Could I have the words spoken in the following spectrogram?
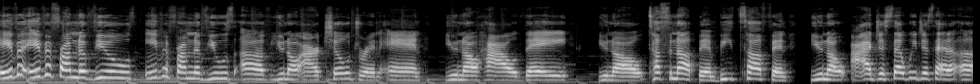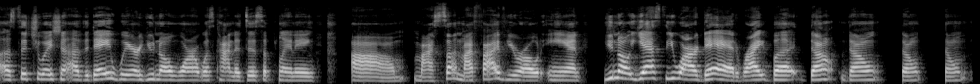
even even from the views even from the views of you know our children and you know how they you know toughen up and be tough. And you know i just said we just had a, a situation the other day where you know warren was kind of disciplining um my son my five year old and you know yes you are dad right? But don't don't don't don't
